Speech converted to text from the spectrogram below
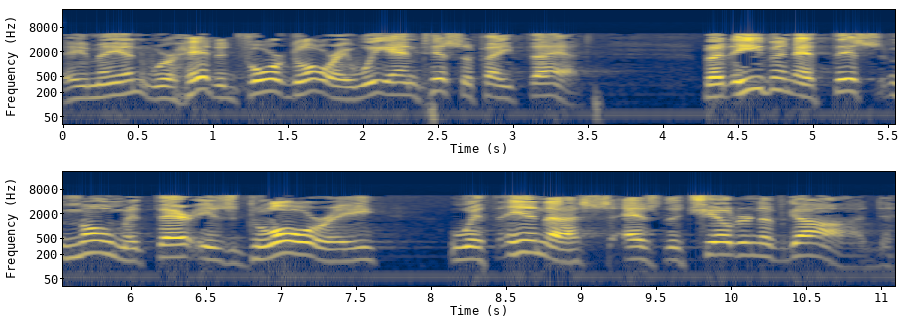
Amen. We're headed for glory. We anticipate that. But even at this moment, there is glory within us as the children of God.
